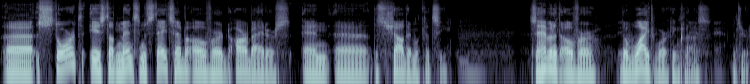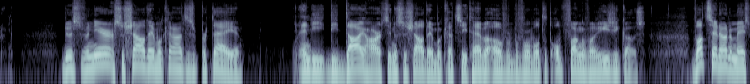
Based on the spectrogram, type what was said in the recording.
eh, stoort, is dat mensen het steeds hebben over de arbeiders en eh, de sociaaldemocratie. Ze hebben het over de white working class, natuurlijk. Dus wanneer sociaaldemocratische partijen en die, die diehards in de sociaaldemocratie het hebben over bijvoorbeeld het opvangen van risico's. Wat zijn nou de meest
